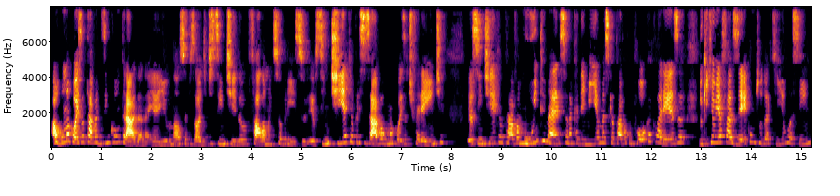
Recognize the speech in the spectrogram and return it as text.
alguma coisa estava desencontrada, né? E aí o nosso episódio de sentido fala muito sobre isso. Eu sentia que eu precisava alguma coisa diferente. Eu sentia que eu estava muito imersa na academia, mas que eu estava com pouca clareza do que, que eu ia fazer com tudo aquilo, assim.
